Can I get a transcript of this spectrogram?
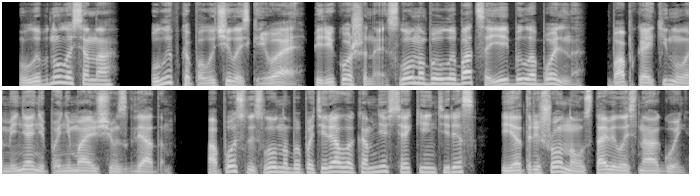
— улыбнулась она. Улыбка получилась кривая, перекошенная, словно бы улыбаться ей было больно. Бабка окинула меня непонимающим взглядом, а после словно бы потеряла ко мне всякий интерес и отрешенно уставилась на огонь.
